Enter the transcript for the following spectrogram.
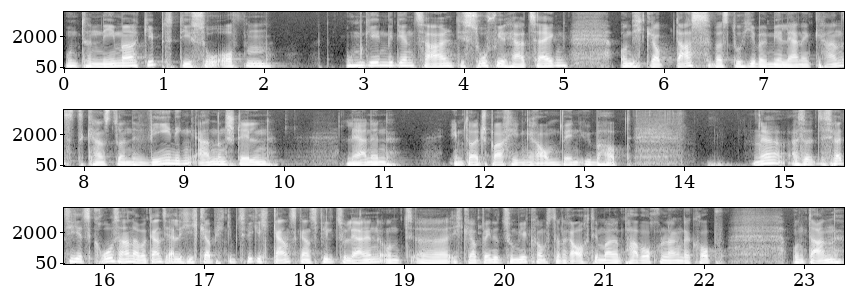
Unternehmer gibt, die so offen umgehen mit ihren Zahlen, die so viel herzeigen. Und ich glaube, das, was du hier bei mir lernen kannst, kannst du an wenigen anderen Stellen lernen, im deutschsprachigen Raum, wenn überhaupt. Ja, also das hört sich jetzt groß an, aber ganz ehrlich, ich glaube, hier gibt es wirklich ganz, ganz viel zu lernen und äh, ich glaube, wenn du zu mir kommst, dann raucht dir mal ein paar Wochen lang der Kopf und dann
